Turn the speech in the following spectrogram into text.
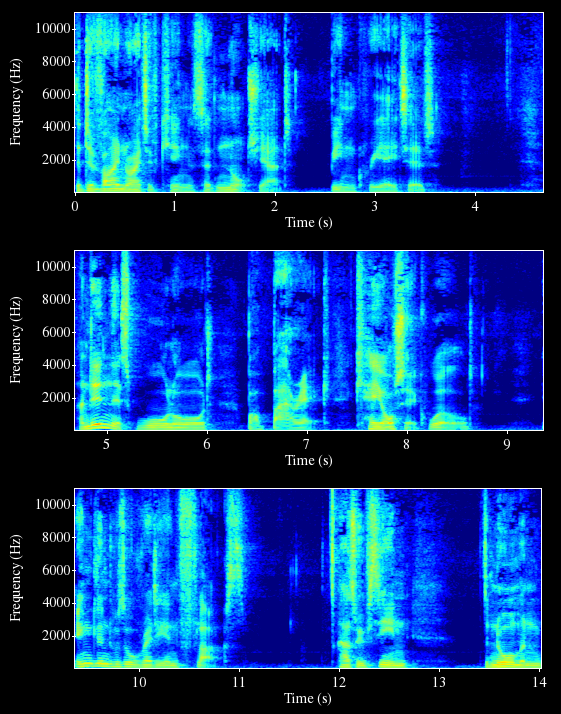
The divine right of kings had not yet been created. And in this warlord, barbaric, chaotic world, England was already in flux. As we've seen, the Norman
